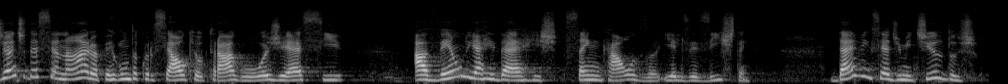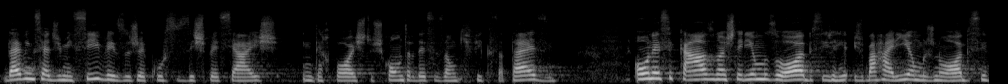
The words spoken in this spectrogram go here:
Diante desse cenário, a pergunta crucial que eu trago hoje é se, havendo IRDRs sem causa, e eles existem, devem ser admitidos, devem ser admissíveis os recursos especiais interpostos contra a decisão que fixa a tese? Ou, nesse caso, nós teríamos o óbice, esbarraríamos no óbice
